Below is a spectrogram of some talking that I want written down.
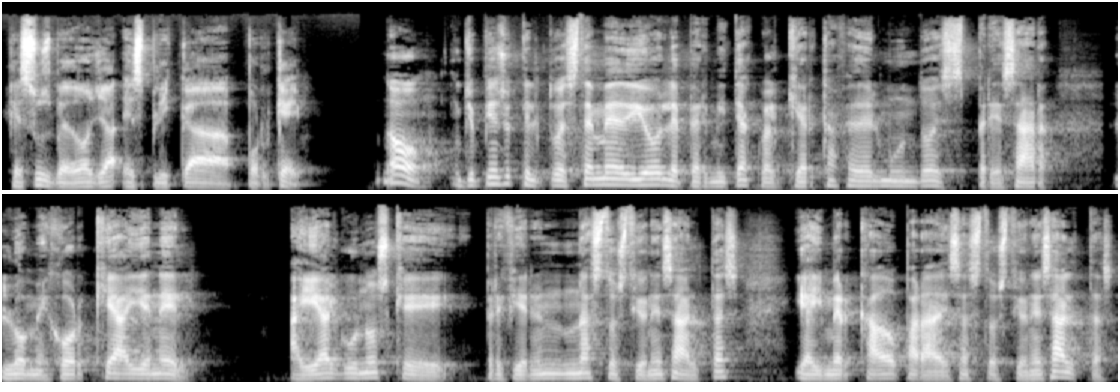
Jesús Bedoya explica por qué. No, yo pienso que el tueste medio le permite a cualquier café del mundo expresar lo mejor que hay en él. Hay algunos que prefieren unas tostiones altas y hay mercado para esas tostiones altas,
